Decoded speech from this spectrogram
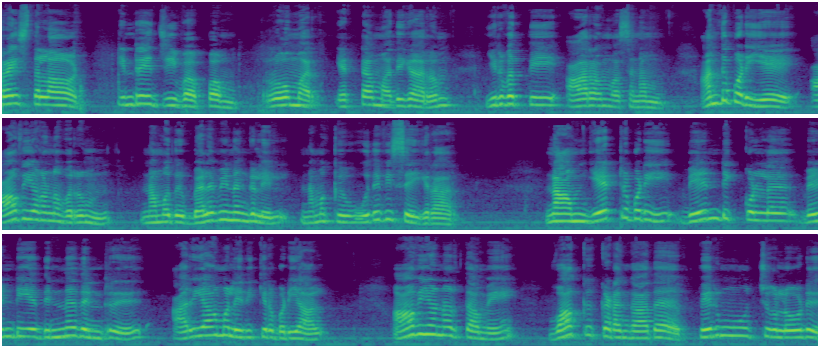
பிரைஸ் த லார்ட் இன்றைய ஜீவப்பம் ரோமர் எட்டாம் அதிகாரம் இருபத்தி ஆறாம் வசனம். அந்தபடியே ஆவியானவரும் நமது பலவீனங்களில் நமக்கு உதவி செய்கிறார். நாம் ஏற்றபடி வேண்டிக் கொள்ள வேண்டியதின்னதென்று அறியாமல் இருக்கிறபடியால் ஆவியானவர் தாமே வாக்கு கடங்காத பெருமூச்சுகளோடு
